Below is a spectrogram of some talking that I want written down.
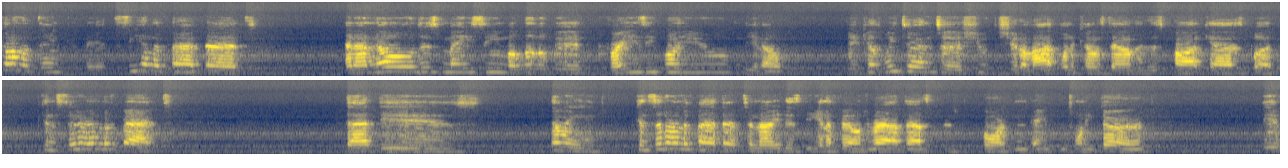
come to think of it, seeing the fact that, and I know this may seem a little bit crazy for you, you know, because we tend to shoot the shit a lot when it comes down to this podcast, but considering the fact considering the fact that tonight is the NFL draft that's recording April 23rd, if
